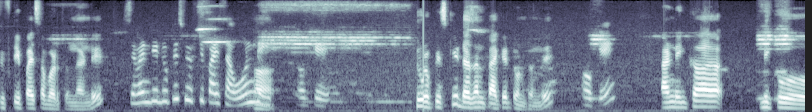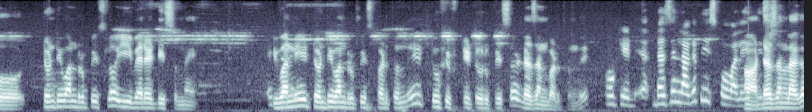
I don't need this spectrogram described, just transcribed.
ఫిఫ్టీ పైసా పడుతుందండి. Seventeen rupees fifty paisa only. Okay. Two రూపీస్కి డజన్ ప్యాకెట్ ఉంటుంది. ఓకే. అండ్ ఇంకా మీకు ట్వంటీ వన్ రూపీస్లో ఈ వెరైటీస్ ఉన్నాయి. ఇవన్నీ ట్వంటీ వన్ రూపీస్ పడుతుంది two fifty two rupees dozen పడుతుంది. ఓకే డజన్ లాగా తీసుకోవాలి డజన్ లాగా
